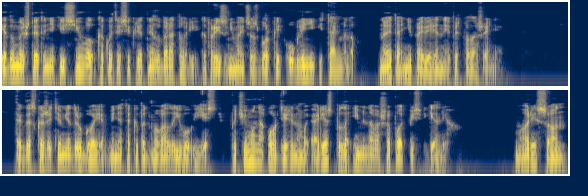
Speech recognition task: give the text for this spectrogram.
Я думаю, что это некий символ какой-то секретной лаборатории, которая занимается сборкой углений и тальменов, но это непроверенные предположения. Тогда скажите мне другое, меня так и подмывало его есть. Почему на ордере на мой арест была именно ваша подпись, Генрих? Моррисон,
